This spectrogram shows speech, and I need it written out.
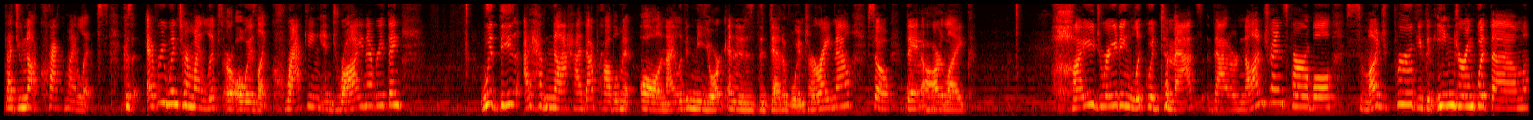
that do not crack my lips. Because every winter my lips are always like cracking and dry and everything. With these, I have not had that problem at all. And I live in New York and it is the dead of winter right now. So they are like hydrating liquid to mattes that are non-transferable, smudge proof. You can eat and drink with them.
